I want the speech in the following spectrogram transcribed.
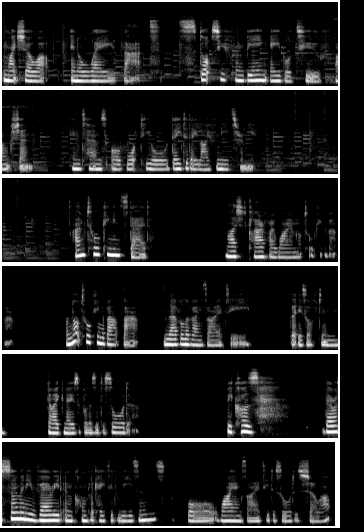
might show up in a way that stops you from being able to function in terms of what your day to day life needs from you. I'm talking instead well, I should clarify why I'm not talking about that. I'm not talking about that level of anxiety that is often diagnosable as a disorder because there are so many varied and complicated reasons for why anxiety disorders show up.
